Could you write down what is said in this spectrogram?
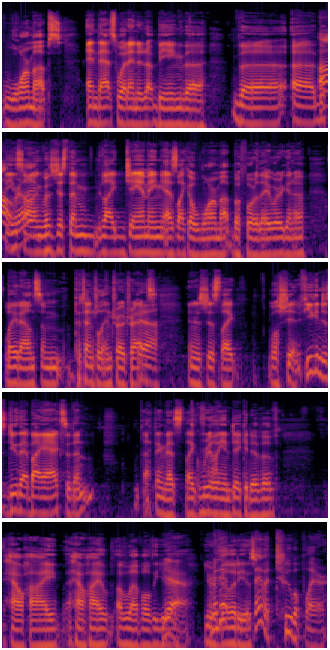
warm ups, and that's what ended up being the the uh, the Oh, theme really? song was just them like jamming as like a warm up before they were gonna lay down some potential intro tracks. Yeah. And it's just like, well, shit. If you can just do that by accident, I think that's like really indicative of how high how high a level your yeah, your I mean, they- ability is. They have a tuba player.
